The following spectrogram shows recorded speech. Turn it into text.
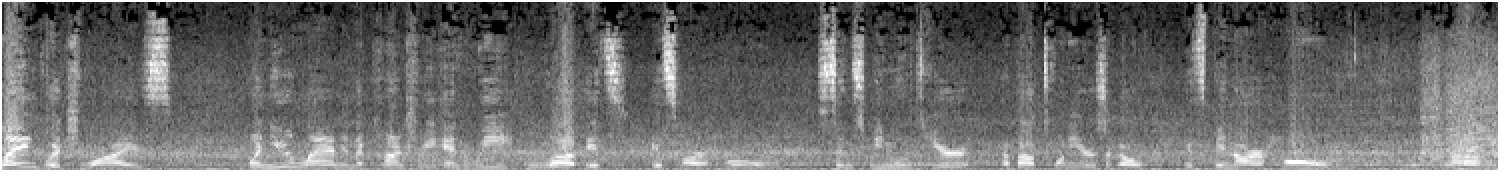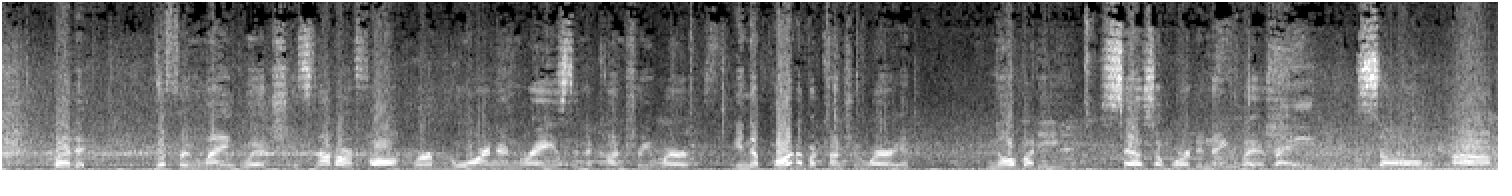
language wise, when you land in a country and we love it's it's our home. Since we moved here about 20 years ago, it's been our home um, but it- different language. It's not our fault. We're born and raised in a country where, in a part of a country where it, nobody says a word in English. Right. So um,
